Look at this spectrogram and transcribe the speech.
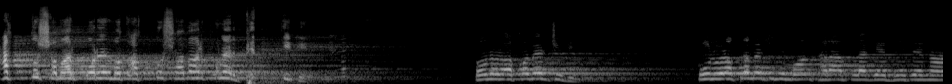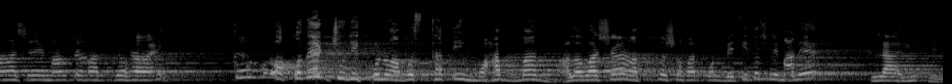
আত্মসমর্পণের মতো, আত্মসমর্পণের ভিত্তিতে। কোন রকমের যদি, কোন রকমের যদি মন খারাপ লাগে, বুঝে না আসে, মানতে বাধ্য হয়, কোন রকমের যদি কোনো অবস্থাতেই মহাব্বান ভালোবাসা, আত্মসমর্পণ ব্যতীত যদি মানে লা ইউমিন।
